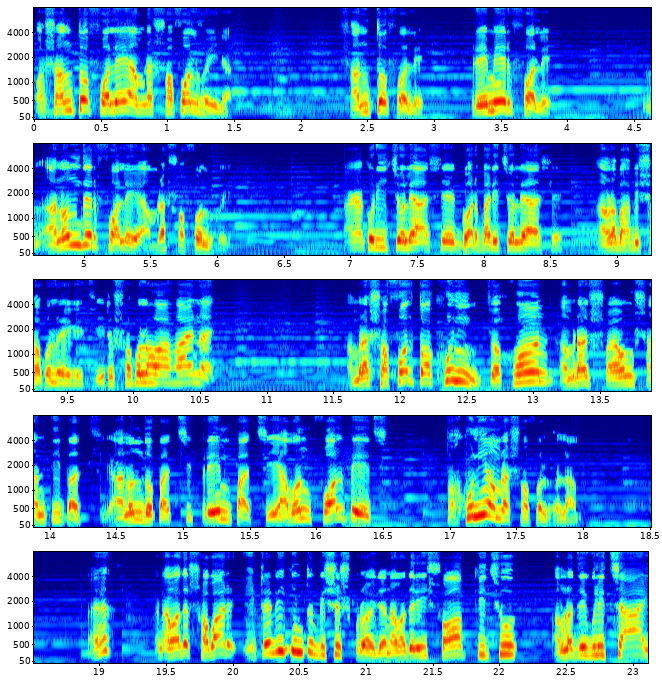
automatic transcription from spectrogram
অশান্ত ফলে আমরা সফল হই না। শান্ত ফলে, প্রেমের ফলে, আনন্দের ফলে আমরা সফল হই। টাকা করি চলে আসে, ঘরবাড়ি চলে আসে, আমরা ভাবি সফল হয়ে গেছি। এটা সফল হওয়া হয় না। আমরা সফল তখনই যখন আমরা স্বয়ং শান্তি পাচ্ছি, আনন্দ পাচ্ছি, প্রেম পাচ্ছি, এমন ফল পেয়েছি, তখনই আমরা সফল হলাম। হ্যাঁ? কারণ আমাদের সবার এটারই কিন্তু বিশেষ প্রয়োজন। আমাদের এই সব কিছু আমরা যেগুলি চাই,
